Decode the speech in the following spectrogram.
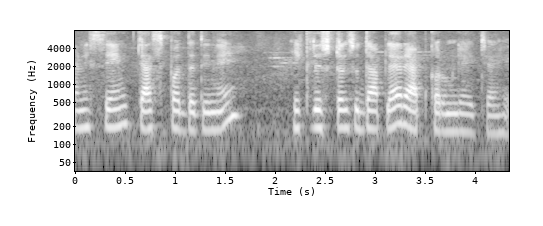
आणि सेम त्याच पद्धतीने हे क्रिस्टलसुद्धा आपल्याला रॅप करून घ्यायचे आहे.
